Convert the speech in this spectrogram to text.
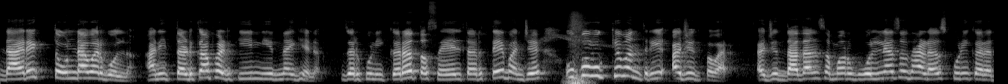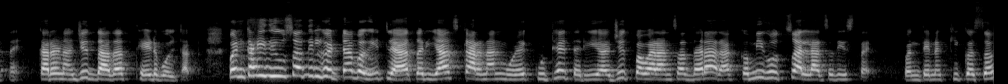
डायरेक्ट तोंडावर बोलणं आणि तडकाफडकी निर्णय घेणं. जर कुणी करत असेल तर ते म्हणजे उपमुख्यमंत्री अजित पवार. अजितदादांसमोर बोलण्याचं धाडस कुणी करत नाही कारण अजितदादा थेट बोलतात. पण काही दिवसातील घटना बघितल्या तर याच कारणांमुळे कुठेतरी अजित पवारांचा दरारा कमी होत चालल्याचं दिसतंय. पण ते नक्की कसं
